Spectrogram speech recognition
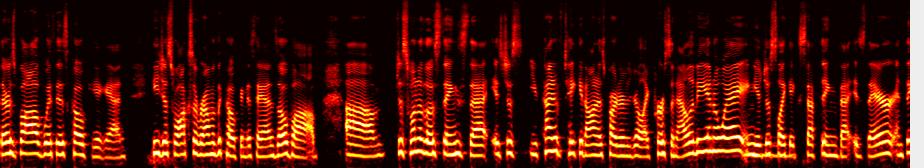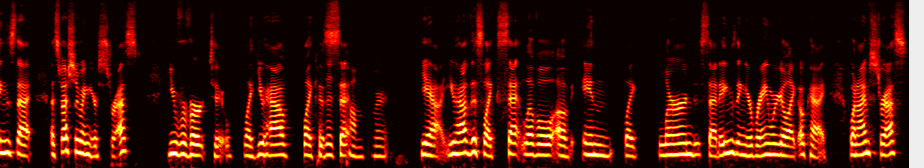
there's Bob with his Coke again. He just walks around with a Coke in his hands. Oh, Bob. Um, just one of those things that is just you kind of take it on as part of your like personality in a way, and you're just like mm-hmm. accepting that is there and things that, especially when you're stressed, you revert to. Like you have like this set comfort. Yeah, you have this like set level of in like learned settings in your brain where you're like, okay, when I'm stressed,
